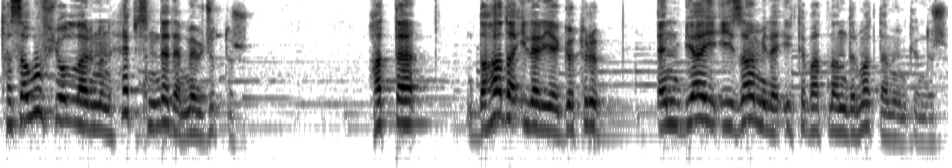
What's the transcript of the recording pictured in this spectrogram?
tasavvuf yollarının hepsinde de mevcuttur. Hatta daha da ileriye götürüp Enbiya-i İzam ile irtibatlandırmak da mümkündür.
